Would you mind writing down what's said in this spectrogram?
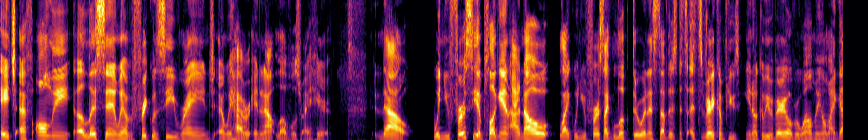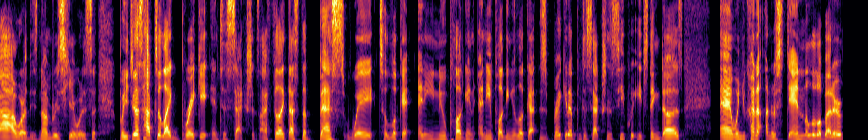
HF only, a listen, we have a frequency, range, and we have our in and out levels right here. Now, when you first see a plugin, I know like when you first like look through it and stuff, it's it's very confusing. You know, it could be very overwhelming. Oh my god, what are these numbers here? What is it? But you just have to like break it into sections. I feel like that's the best way to look at any new plugin, any plugin you look at. Just break it up into sections, see what each thing does, and when you kind of understand it a little better,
